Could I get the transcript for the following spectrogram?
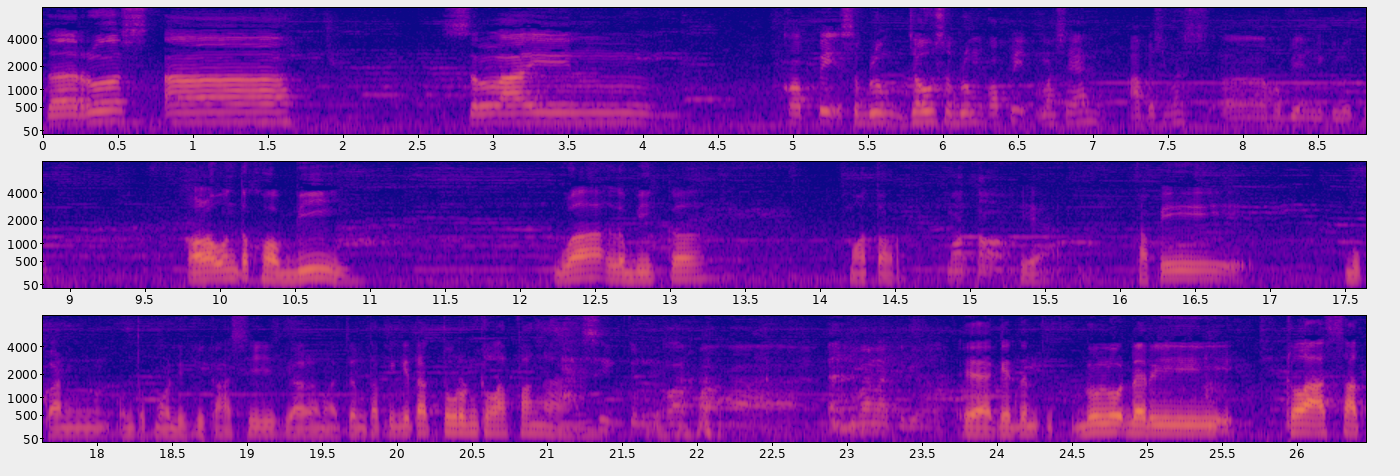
Terus eh selain kopi sebelum jauh sebelum kopi Mas Yan apa sih Mas eh, hobi yang digeluti? kalau untuk hobi gua lebih ke motor Motor. iya tapi bukan untuk modifikasi segala macam tapi kita turun ke lapangan Asik turun ke lapangan. Gimana tuh gimana? tuh? ya kita dulu dari kelas 1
